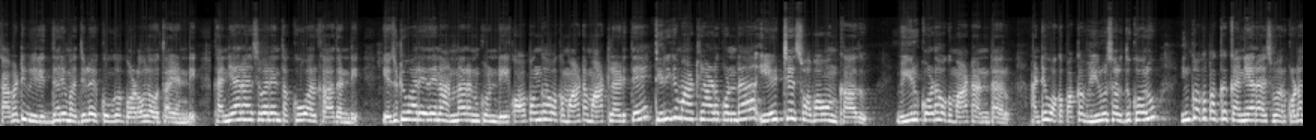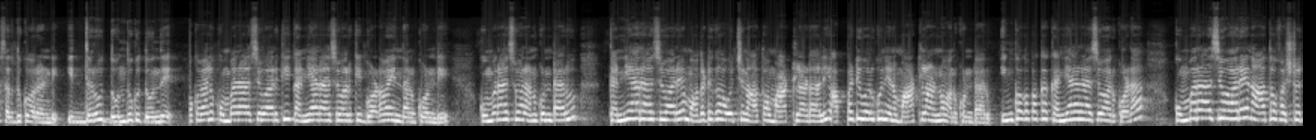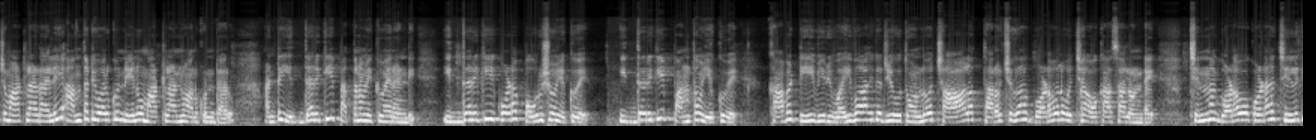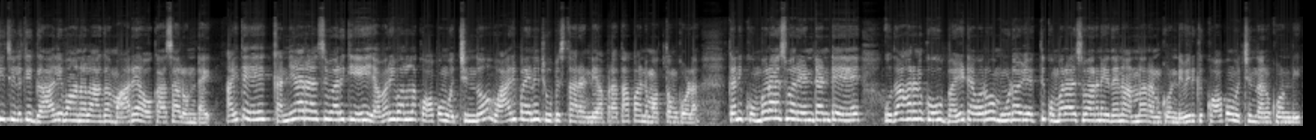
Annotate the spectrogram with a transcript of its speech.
కాబట్టి వీరిద్దరి మధ్యలో ఎక్కువగా గొడవలు అవుతాయండి. కన్యారాశి వారేం తక్కువ వారు కాదండి. ఎదుటి వారు ఏదైనా అన్నారనుకోండి కోపంగా ఒక మాట మాట్లాడితే తిరిగి మాట్లాడకుండా ఏడ్చే స్వభావం కాదు. వీరు కూడా ఒక మాట అంటారు. అంటే ఒక పక్క వీరు సర్దుకోరు ఇంకొక పక్క కన్యారాశి వారు కూడా సర్దుకోరండి. ఇద్దరు దొందుకు దొందే. ఒకవేళ కుంభరాశి వారికి కన్యారాశి వారికి గొడవ అయింది అనుకోండి కుంభరాశి వారు అనుకుంటారు కన్యారాశి వారే మొదటగా వచ్చి నాతో మాట్లాడాలి అప్పటి వరకు నేను మాట్లాడను అనుకుంటారు. ఇంకొక పక్క కన్యారాశి వారు కూడా కుంభరాశి వారే నాతో ఫస్ట్ వచ్చి మాట్లాడాలి అంతటి వరకు నేను మాట్లాడను అనుకుంటారు. అంటే ఇద్దరికీ పతనం ఎక్కువేనండి. ఇద్దరికీ కూడా పౌరుషం ఎక్కువే. ఇద్దరికీ పంతం ఎక్కువే. కాబట్టి వీరి వైవాహిక జీవితంలో చాలా తరచుగా గొడవలు వచ్చే అవకాశాలు ఉంటాయి. చిన్న గొడవ కూడా చిలికి చిలికి గాలివానలాగా మారే అవకాశాలు ఉంటాయి. అయితే కన్యా రాశి వారికి ఎవరి వల్ల కోపం వచ్చిందో వారిపైనే చూపిస్తారండి ఆ ప్రతాపాన్ని మొత్తం కూడా. కానీ కుంభరాశి వారు ఏంటంటే ఉదాహరణకు బయట ఎవరో మూడో వ్యక్తి కుంభరాశి వారిని ఏదైనా అన్నారనుకోండి వీరికి కోపం వచ్చింది అనుకోండి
